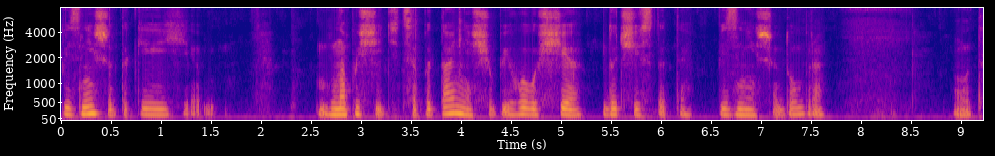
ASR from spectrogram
пізніше такий. Напишіть це питання, щоб його ще дочистити пізніше, добре? От.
